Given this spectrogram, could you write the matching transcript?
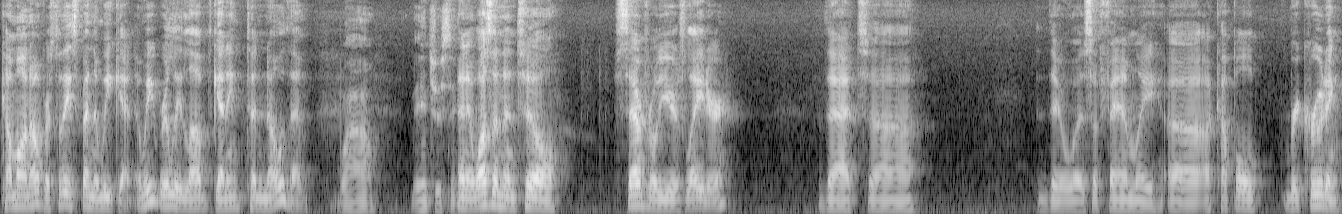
come on over." So they spend the weekend, and we really loved getting to know them. Wow, interesting. And it wasn't until several years later that uh, there was a family, uh, a couple recruiting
